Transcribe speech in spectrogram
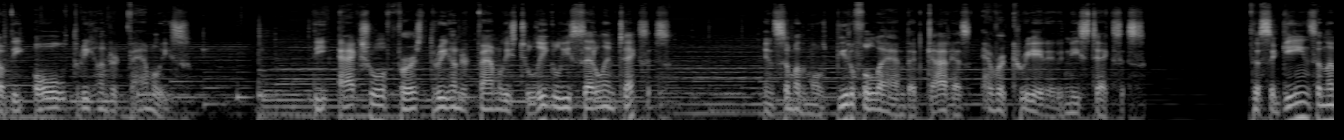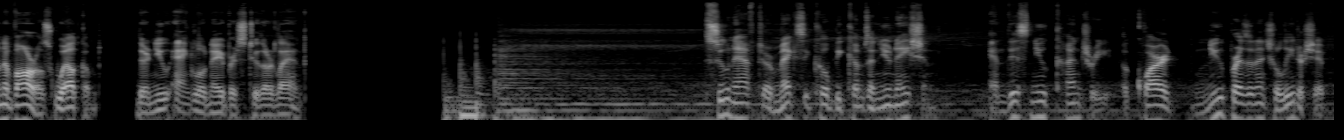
of the old 300 families. The actual first 300 families to legally settle in Texas, in some of the most beautiful land that God has ever created in East Texas. The Seguins and the Navarros welcomed their new Anglo neighbors to their land. Soon after, Mexico becomes a new nation, and this new country acquired new presidential leadership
